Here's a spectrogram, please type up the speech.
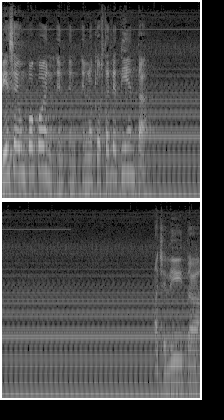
Piense un poco en, lo que a usted le tienta. Una chelita,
